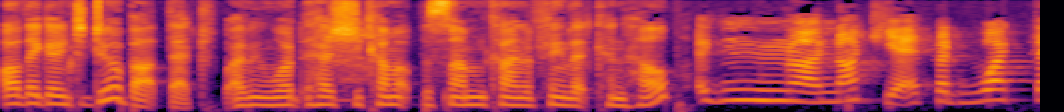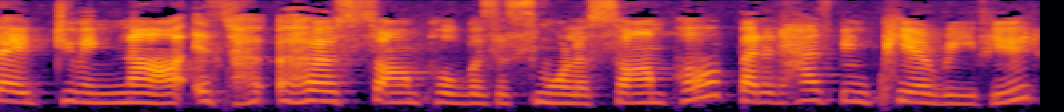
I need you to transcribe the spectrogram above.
are they going to do about that? I mean, what has she come up with some kind of thing that can help? No, not yet. But what they're doing now is her, her sample was a smaller sample, but it has been peer reviewed.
